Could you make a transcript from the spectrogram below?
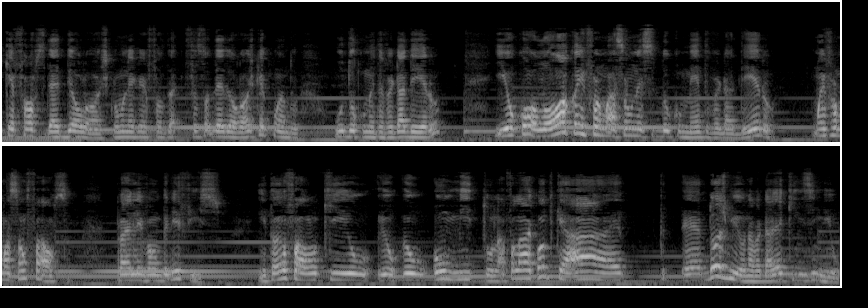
o que é falsidade ideológica? Vamos lembrar que falsidade ideológica é quando o documento é verdadeiro e eu coloco a informação nesse documento verdadeiro, uma informação falsa, para levar um benefício. Então eu falo que eu, eu, eu omito lá, falar ah, quanto que é? Ah, é, é 2 mil, na verdade é 15 mil.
